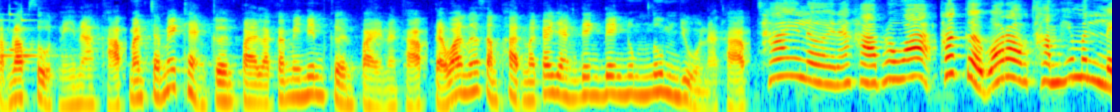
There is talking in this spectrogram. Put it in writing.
สำหรับสูตรนี้นะครับมันจะไม่แข็งเกินไปแล้วก็ไม่นิ่มเกินไปนะครับแต่ว่าเนื้อสัมผัสมันก็ยังเด้งๆนุ่มๆอยู่นะครับๆใช่เลยนะคะ เพราะว่าถ้าเกิดว่าเราทำให้มันเหล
